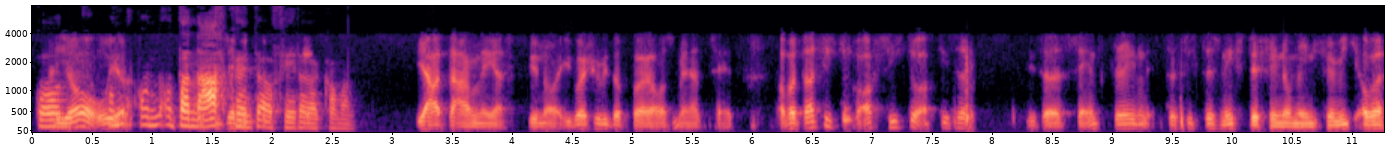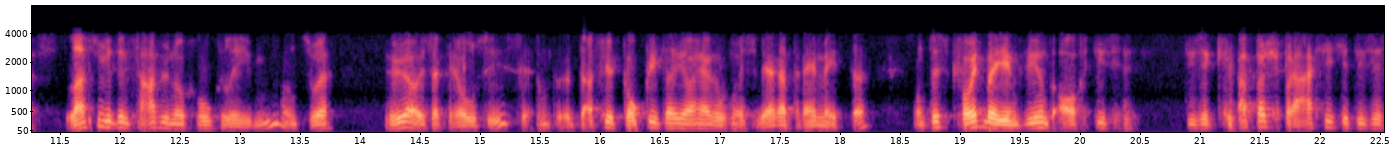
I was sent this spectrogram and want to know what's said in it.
Und, ja, oh ja. und, und, und danach könnte er auf Federer kommen. Ja, dann erst, genau. Ich war schon wieder vorher aus meiner Zeit. Aber das ist doch auch, siehst du, auf dieser dieser Sandgrain, das ist das nächste Phänomen für mich. Aber lassen wir den Fabio noch hochleben, und zwar höher als er groß ist. Und dafür gockelt er ja herum, als wäre er drei Meter. Und das gefällt mir irgendwie. Und auch diese, diese körpersprachliche, dieses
